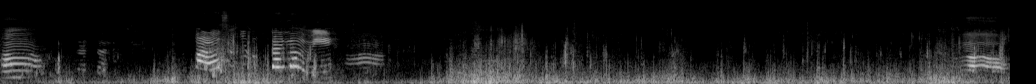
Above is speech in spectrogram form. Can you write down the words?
हा. काळासाठी तुटायला हवी वाव.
